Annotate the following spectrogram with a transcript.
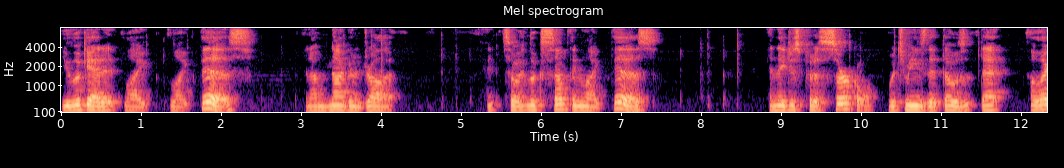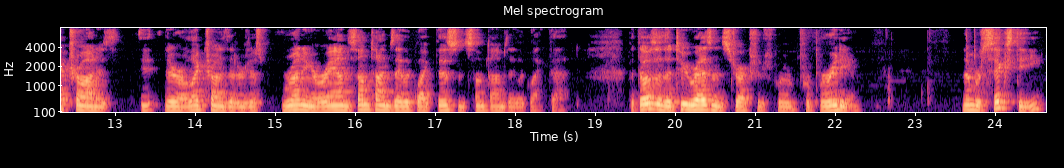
you look at it like, like this, and I'm not going to draw that. So it looks something like this, and they just put a circle, which means that those that electron is, there are electrons that are just running around. Sometimes they look like this, and sometimes they look like that. But those are the two resonance structures for, for pyridium. Number 60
